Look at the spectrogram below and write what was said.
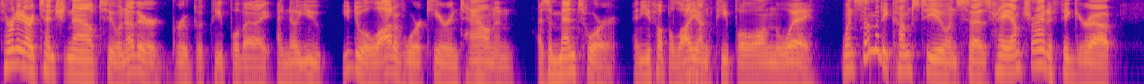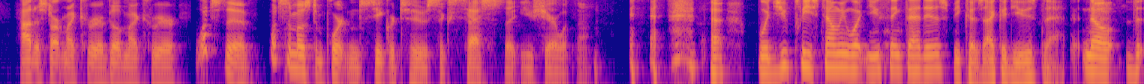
turning our attention now to another group of people that I, I know you you do a lot of work here in town and as a mentor, and you've helped a lot of young people along the way. When somebody comes to you and says, Hey, I'm trying to figure out how to start my career, build my career, what's the what's the most important secret to success that you share with them? uh, would you please tell me what you think that is? Because I could use that. No, the,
